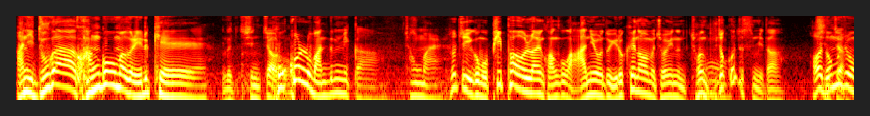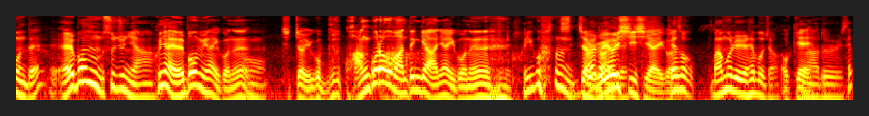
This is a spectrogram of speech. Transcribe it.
아니 누가 광고 음악을 이렇게 근데 진짜. 보컬로 만듭니까 정말 솔직히 이거 뭐 피파 온라인 광고가 아니어도 이렇게 나오면 저희는 전 무조건 듣습니다. 아 진짜. 너무 좋은데 앨범 수준이야 그냥 앨범이야 이거는. 어. 진짜 이거 무슨 광고라고 만든 게 아니야 이거는. 이거는 진짜 돼. 리얼시시야 이거. 계속 마무리를 해보죠 오케이. 하나 둘셋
